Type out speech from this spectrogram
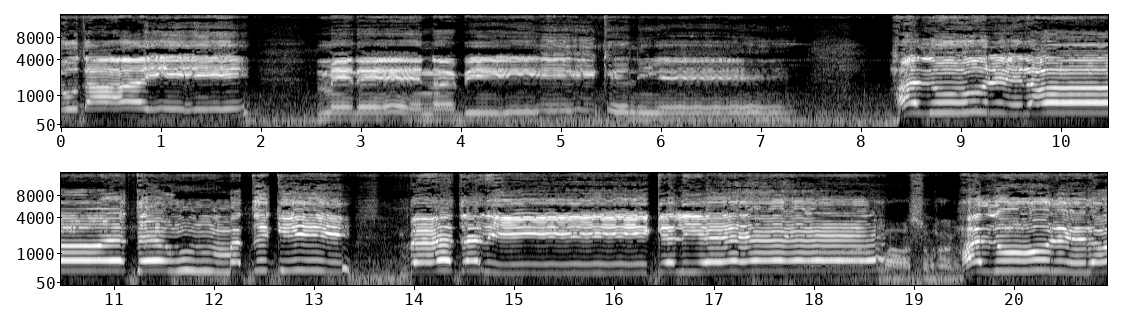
हुदाई मेरे नबी के लिए। हजूर थे उम्मत की बेदरी के लिए। हजूर रोए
